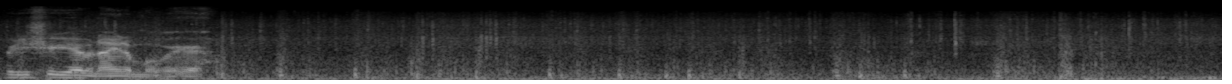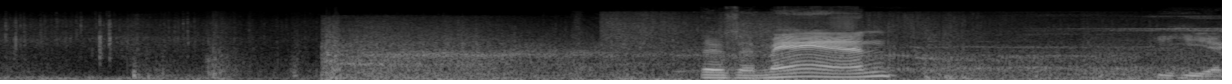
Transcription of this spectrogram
Pretty sure you have an item over here. There's a man. Hee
